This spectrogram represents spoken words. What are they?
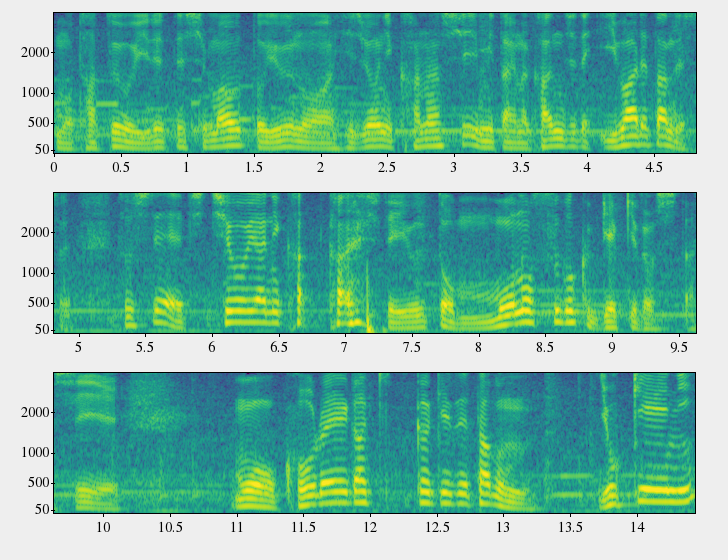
もうタトゥーを入れてしまうというのは非常に悲しいみたいな感じで言われたんです。そして父親に関して言うとものすごく激怒したしもうこれがきっかけで多分余計に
